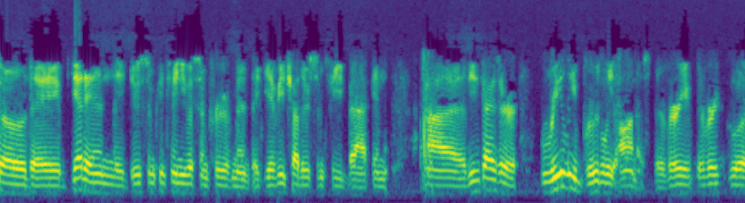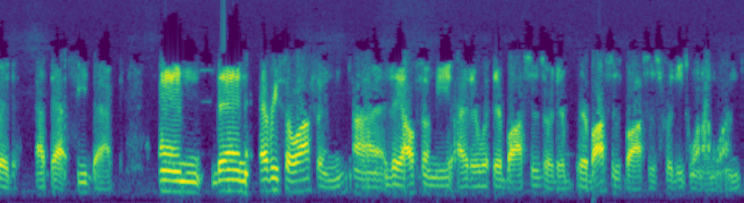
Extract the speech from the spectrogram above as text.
So they get in, they do some continuous improvement, they give each other some feedback, and uh, these guys are really brutally honest. They're very they're very good at that feedback. And then every so often, uh, they also meet either with their bosses or their their bosses' bosses for these one-on-ones,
